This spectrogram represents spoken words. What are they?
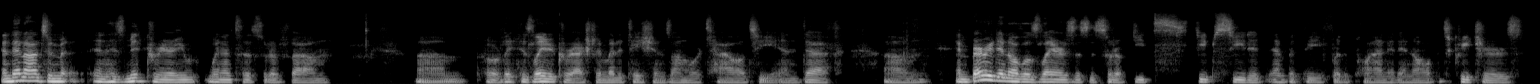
And then on to in his mid career, he went into sort of, um, um, or his later career actually, meditations on mortality and death. Um, and buried in all those layers is this sort of deep, deep-seated empathy for the planet and all of its creatures,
